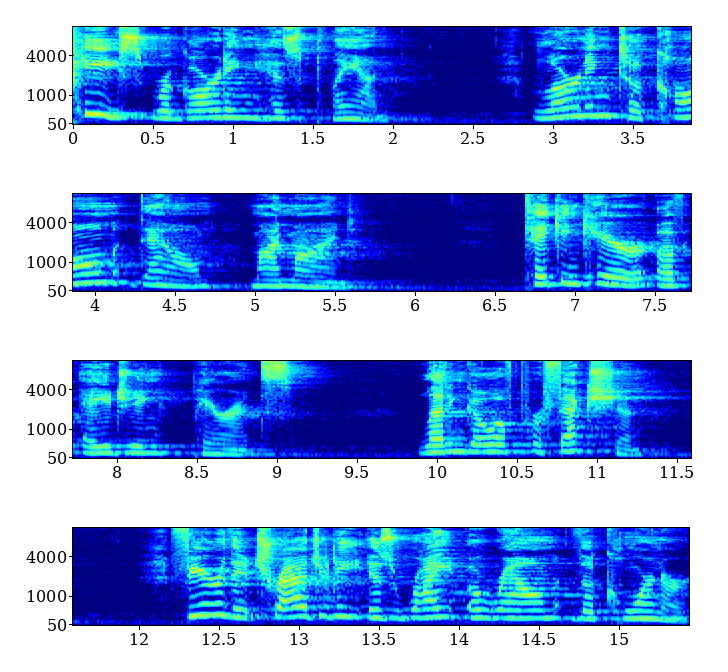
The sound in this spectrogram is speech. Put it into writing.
peace regarding his plan, learning to calm down my mind, taking care of aging parents, letting go of perfection, fear that tragedy is right around the corner,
